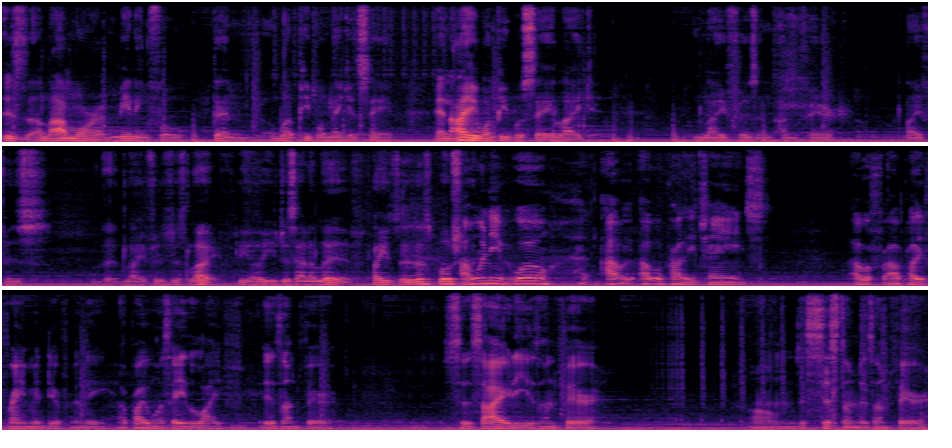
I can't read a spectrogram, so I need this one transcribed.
is a lot more meaningful than what people make it seem. And I hate when people say like life isn't unfair. Life is life is just life. You know, you just gotta live. Like it's, it's bullshit. I wouldn't even. Well, I would probably change. I would I'll probably frame it differently. I probably want to say life is unfair. Society is unfair. Um, the system is unfair.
